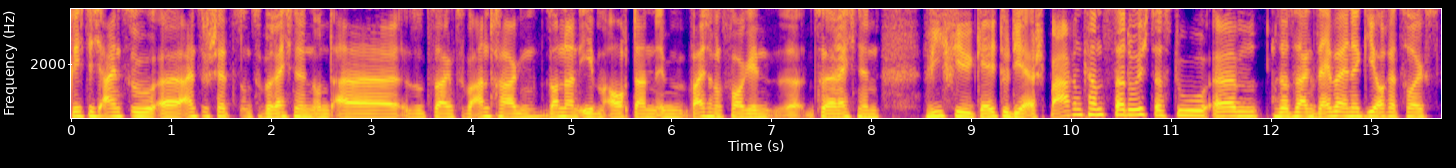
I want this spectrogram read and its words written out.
richtig einzu, äh, einzuschätzen und zu berechnen und äh, sozusagen zu beantragen, sondern eben auch dann im weiteren Vorgehen äh, zu errechnen, wie viel Geld du dir ersparen kannst dadurch, dass du ähm, sozusagen selber Energie auch erzeugst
